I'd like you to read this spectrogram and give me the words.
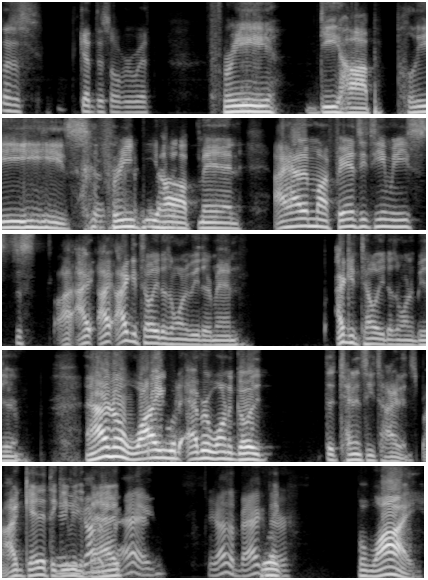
Let's just get this over with." Free D Hop, please. Free D Hop, man. I had him on my fancy team, and he's just I I I can tell he doesn't want to be there, man. I can tell he doesn't want to be there, and I don't know why he would ever want to go to the Tennessee Titans. But I get it; they Yeah, give you the bag, bag. You got a bag Like, there. but why?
